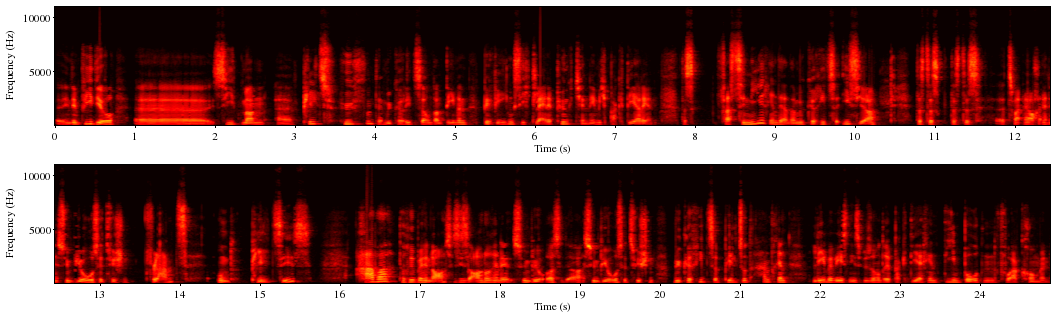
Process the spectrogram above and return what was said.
in dem Video sieht man Pilzhyphen der Mykorrhiza und an denen bewegen sich kleine Pünktchen, nämlich Bakterien. Das Faszinierende an der Mykorrhiza ist ja, dass das, dass das zwar auch eine Symbiose zwischen Pflanze und Pilz ist, aber darüber hinaus es ist es auch noch eine Symbiose, äh, Symbiose zwischen Mykorrhiza-Pilz und anderen Lebewesen, insbesondere Bakterien, die im Boden vorkommen.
